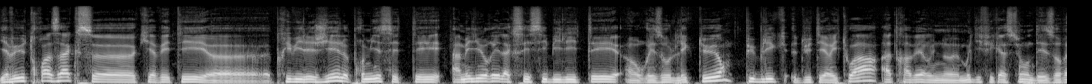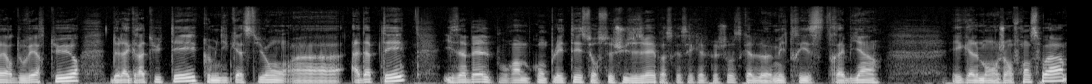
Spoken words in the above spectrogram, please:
Il y avait eu trois axes euh, qui avaient été euh, privilégiés. Le premier, c'était améliorer l'accessibilité au réseau de lecture public du territoire à travers une modification des horaires d'ouverture, de la gratuité, communication euh, adaptée. Isabelle pourra me compléter sur ce sujet parce que c'est quelque chose qu'elle maîtrise très bien également Jean-François.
